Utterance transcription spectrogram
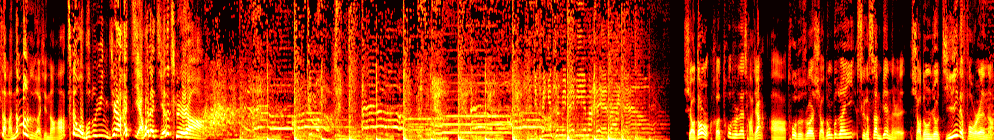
怎么那么恶心呢？啊，趁我不注意，你竟然还捡回来接着吃啊！”小东和兔兔在吵架啊，兔兔说小东不专一，是个善变的人，小东就极力的否认呢。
